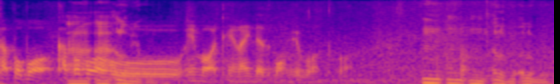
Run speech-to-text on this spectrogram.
ခပ်ပေါ့ပေါ့ခပ်ပေါ့ပေါ့ အာအဲ့ ဟို လိုမျိုး အင်းပေါ့ထင်လိုက်တဲ့သဘောမျိုးပေါ့သဘော อืมอืมอืมအဲ့လိုမျိုးအဲ့လိုမျိုး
